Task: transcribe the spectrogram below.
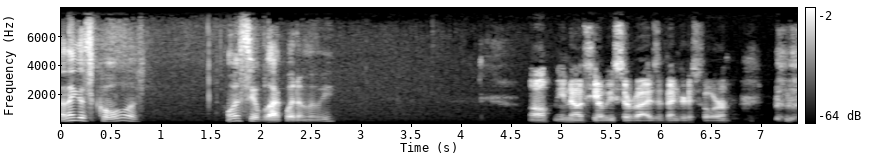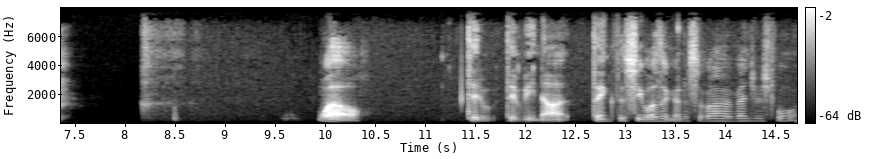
I think is cool. If, I want to see a Black Widow movie. well, you know, see how he survives Avengers four. Well, did did we not think that she wasn't going to survive Avengers four?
